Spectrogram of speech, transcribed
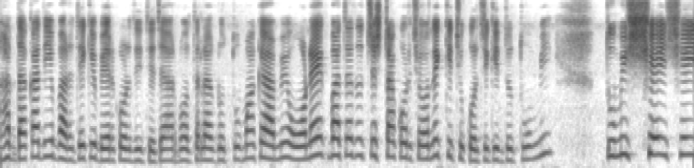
ঘাট ধাক্কা দিয়ে বাড়ি থেকে বের করে দিতে যায়। আর বলতে লাগল, তোমাকে আমি অনেক বাঁচানোর চেষ্টা করেছি, অনেক কিছু করছি, কিন্তু তুমি তুমি সেই সেই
